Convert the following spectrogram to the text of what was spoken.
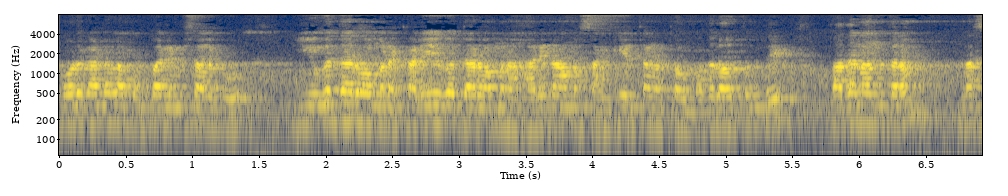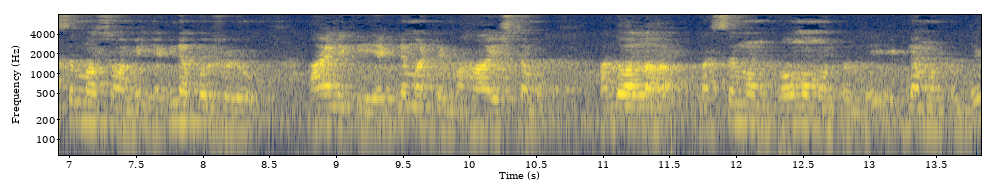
మూడు గంటల ముప్పై నిమిషాలకు యుగ ధర్మమున కలియుగ ధర్మమున హరినామ సంకీర్తనతో మొదలవుతుంది. తదనంతరం నరసింహస్వామి యజ్ఞ పురుషుడు. ఆయనకి యజ్ఞం అంటే మహా ఇష్టము. అందువల్ల నరసింహం హోమం ఉంటుంది యజ్ఞం ఉంటుంది.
